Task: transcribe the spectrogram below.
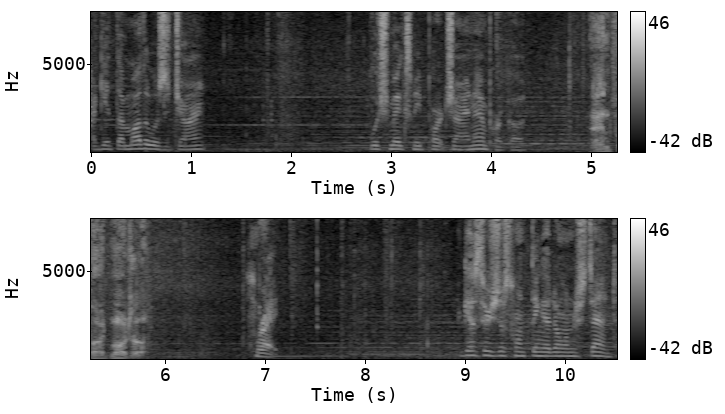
I get that Mother was a giant. Which makes me part giant and part god. And part mortal. Right. I guess there's just one thing I don't understand.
